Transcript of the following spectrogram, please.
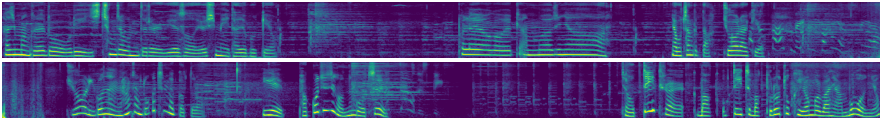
하지만 그래도 우리 시청자분들을 위해서 열심히 달려볼게요. 플레이어가 왜 이렇게 안 모여지냐? 야, 못 참겠다. 듀얼 할게요. 듀얼 이거는 항상 똑같은 맵 같더라. 이게 바꿔지지가 않는 것 같지? 제가 업데이트를 막 업데이트 막 브로토크 이런 걸 많이 안 보거든요.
